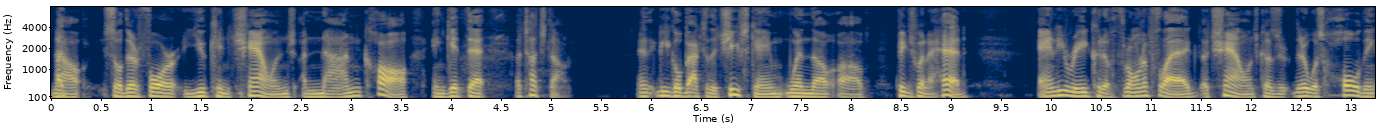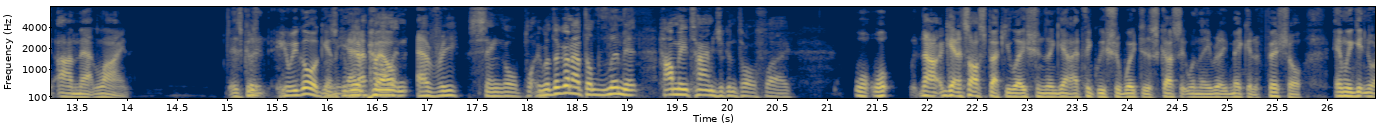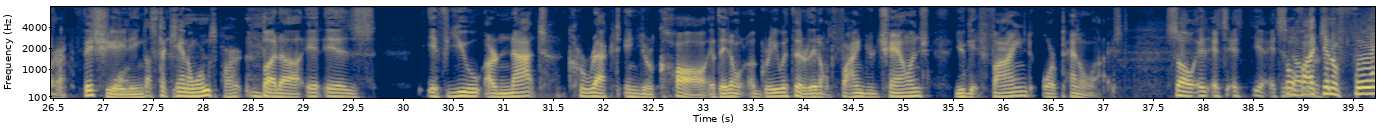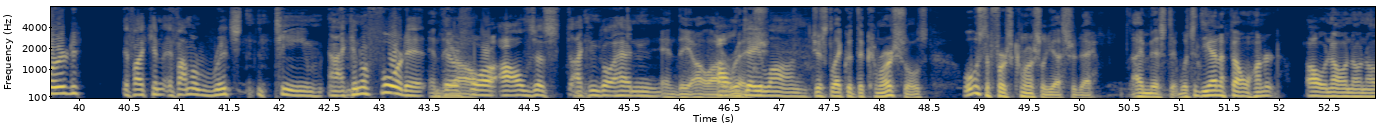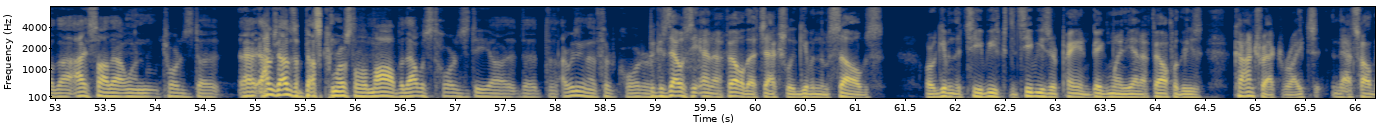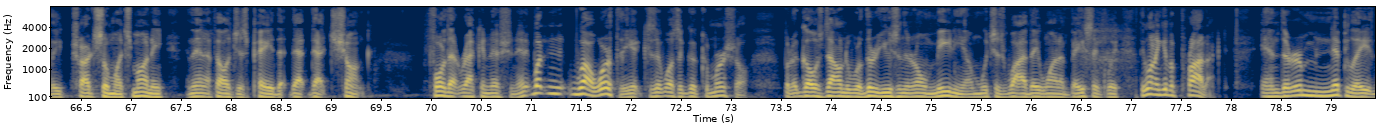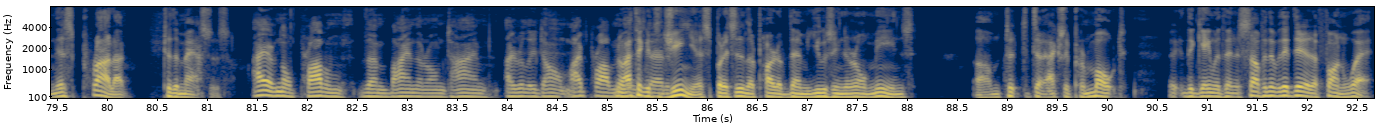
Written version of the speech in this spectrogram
Now, I, so therefore, you can challenge a non-call and get that a touchdown. And you go back to the Chiefs game when the uh, Patriots went ahead. Andy Reid could have thrown a flag, a challenge, because there was holding on that line. It's gonna, here we go again. There's going to be a penalty in every single play. Well, they're going to have to limit how many times you can throw a flag. Well, well, now again, it's all speculation. Again, I think we should wait to discuss it when they really make it official and we get into our officiating. Well, that's the can of worms part. But uh, it is if you are not correct in your call, if they don't agree with it or they don't find your challenge, you get fined or penalized. So it, it's it's yeah. It's so another, if I can afford, if I can, if I'm a rich team and I can afford it, and therefore all, I'll just I can go ahead and and they all are all rich. day long. Just like with the commercials. What was the first commercial yesterday? I missed it. Was it the NFL 100? Oh no no no! That I saw that one towards the. that was, that was the best commercial of them all, but that was towards the. Uh, the, the I was in the third quarter because that was the NFL that's actually giving themselves or giving the TVs because the TVs are paying big money to the NFL for these contract rights, and that's how they charge so much money. And the NFL just paid that that that chunk for that recognition, and it wasn't well worth it because it was a good commercial. But it goes down to where they're using their own medium, which is why they want to basically they want to give a product, and they're manipulating this product to the masses. I have no problem them buying their own time. I really don't. My problem. No, I think it's genius, but it's another part of them using their own means um, to, to actually promote the game within itself, and they did it in a fun way.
